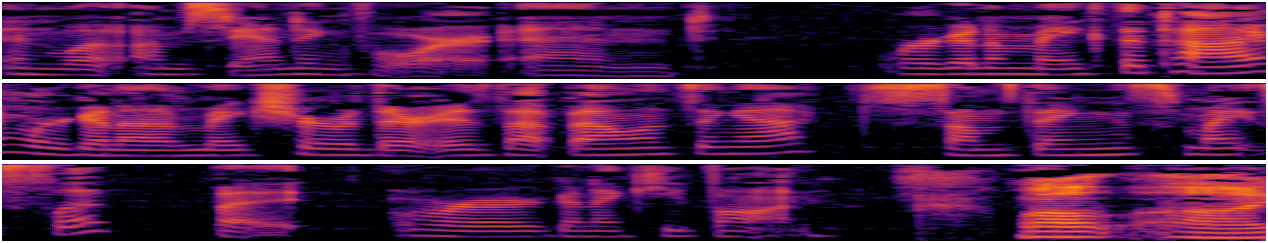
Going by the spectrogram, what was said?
in what I'm standing for, and we're going to make the time. We're going to make sure there is that balancing act. Some things might slip, but we're going to keep on. Well, uh,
